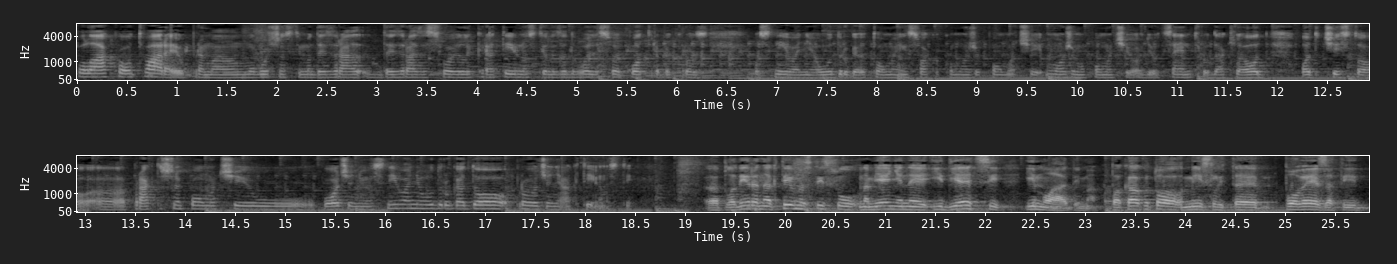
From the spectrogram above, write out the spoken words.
polako otvaraju prema mogućnostima da, da izraze svoju ili kreativnost ili zadovolje svoje potrebe kroz osnivanje udruge, o tome im svakako može pomoći, možemo pomoći ovdje u centru, dakle od, od čisto praktične pomoći u vođenju i osnivanju udruga do provođenja aktivnosti. E, planirane aktivnosti su namijenjene i djeci i mladima. Pa kako to mislite povezati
